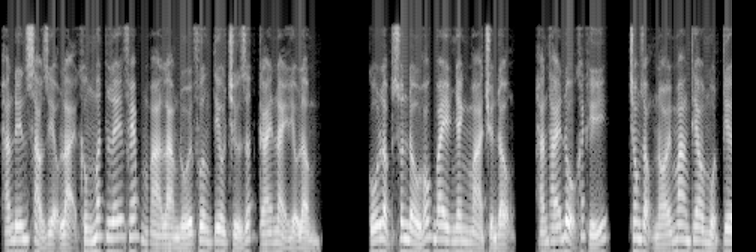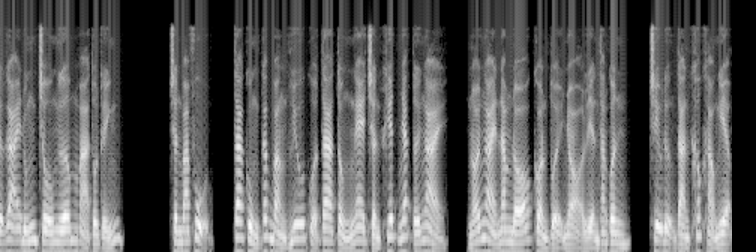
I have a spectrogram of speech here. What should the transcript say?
Hắn đến xảo rượu lại không mất lễ phép mà làm đối phương tiêu trừ rất cái này hiểu lầm. Cố Lập Xuân đầu góc bay nhanh mà chuyển động, hắn thái độ khách khí, trong giọng nói mang theo một tia gãi đúng chỗ ngứa mà tôn kính. Trần Bá Phụ, ta cùng các bằng hữu của ta tổng nghe Trần Khiết nhắc tới ngài, nói ngài năm đó còn tuổi nhỏ liền tham quân, chịu đựng tàn khốc khảo nghiệm,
